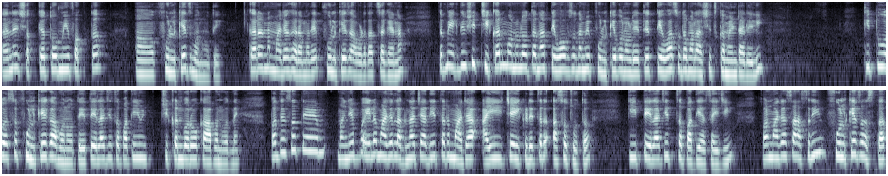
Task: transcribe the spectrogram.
आणि शक्यतो मी फक्त फुलकेच बनवते. कारण माझ्या घरामध्ये फुलकेच आवडतात सगळ्यांना. तर मी एक दिवशी चिकन बनवलं होतं ना तेव्हासुद्धा मी फुलके बनवले होते. तेव्हासुद्धा मला अशीच कमेंट आलेली की तू असं फुलके का बनवते? तेलाची चपाती चिकन बरोबर का बनवत नाही? पण तसं ते म्हणजे पहिलं माझ्या लग्नाच्या आधी तर माझ्या आईच्या इकडे तर असंच होतं. की तेलाचीच चपाती असायची. पण माझ्या सासरी फुलकेच असतात.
